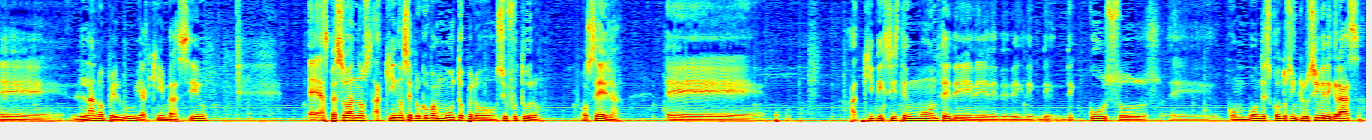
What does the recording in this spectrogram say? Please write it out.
Eh, lá no Peru e aqui em Brasil, eh, as pessoas nos, aqui não se preocupam muito pelo seu futuro. Ou seja, eh, aqui existe um monte de, de, de, de, cursos eh, com bons descontos, inclusive de graça.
